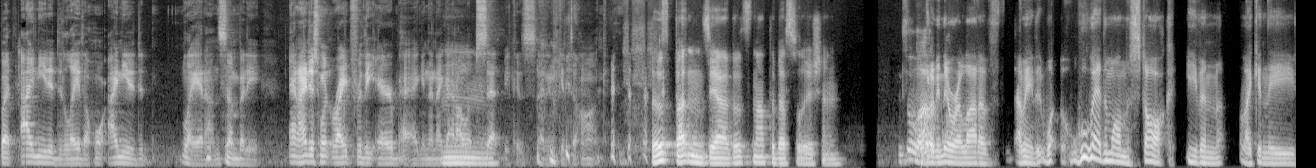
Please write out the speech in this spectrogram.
but I needed to lay the horn. I needed to lay it on somebody, and I just went right for the airbag, and then I got all Mm. upset because I didn't get to honk. Those buttons, yeah, that's not the best solution. It's a lot. But I mean, there were a lot of. I mean, wh- who had them on the stock? Even like in the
